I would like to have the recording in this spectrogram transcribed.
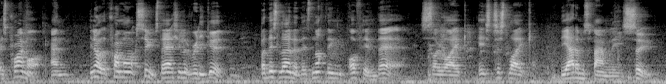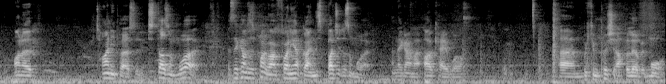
is Primark. And you know the Primark suits, they actually look really good, but this learner, there's nothing of him there. So like, it's just like the Addams family suit on a tiny person. It just doesn't work. As there comes to this point where I'm phoning up going, this budget doesn't work. And they're going like, okay, well, um, we can push it up a little bit more.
